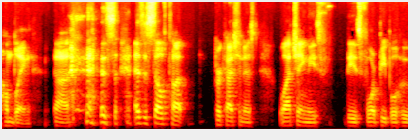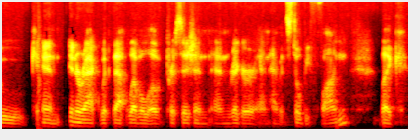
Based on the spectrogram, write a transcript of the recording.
humbling uh, as, as a self-taught percussionist. Watching these these four people who can interact with that level of precision and rigor and have it still be fun like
